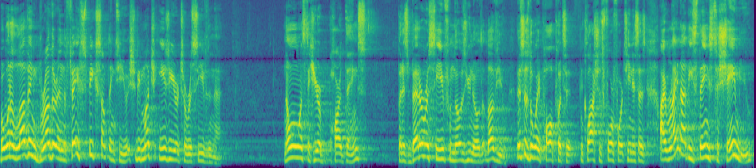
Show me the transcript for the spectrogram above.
But when a loving brother in the faith speaks something to you, it should be much easier to receive than that. No one wants to hear hard things, but it's better received from those you know that love you. This is the way Paul puts it in Colossians 4:14. He says, "I write not these things to shame you,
